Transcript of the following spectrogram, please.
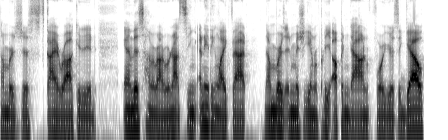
numbers just skyrocketed. And this time around, we're not seeing anything like that. Numbers in Michigan were pretty up and down four years ago.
